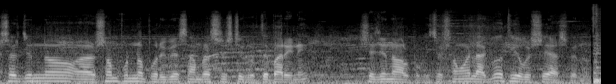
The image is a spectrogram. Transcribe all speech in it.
আসার জন্য সম্পূর্ণ পরিবেশ আমরা সৃষ্টি করতে পারিনি সেজন্য অল্প কিছু সময় লাগবে, অতি অবশ্যই আসবেন।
